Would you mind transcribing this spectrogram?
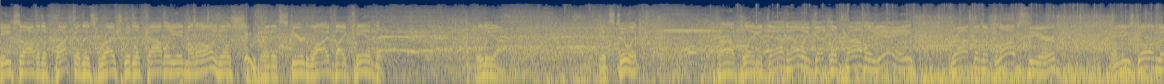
skates off of the puck on this rush with LeCavalier and Malone. He'll shoot, and it's steered wide by Campbell. Julia gets to it. Carl playing it down. Now we've got LeCavalier dropping the gloves here, and he's going with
